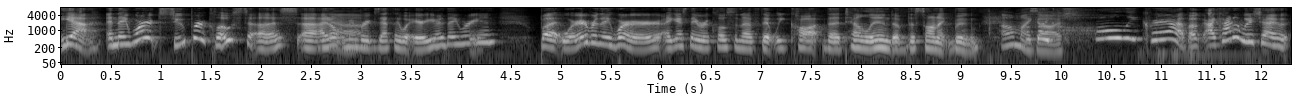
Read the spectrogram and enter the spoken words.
Yeah, and they weren't super close to us. Uh, I don't remember exactly what area they were in, but wherever they were, I guess they were close enough that we caught the tail end of the sonic boom. Oh my like, gosh. Holy holy crap! I, I kind of wish I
